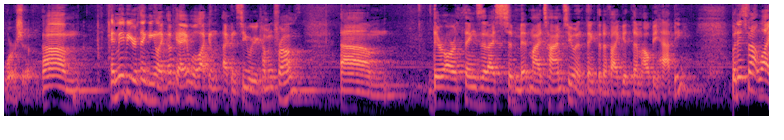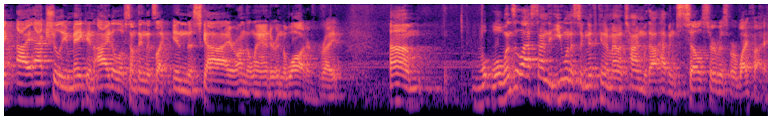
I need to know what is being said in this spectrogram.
worship. Um, and maybe you're thinking like, okay, well, I can I can see where you're coming from. Um, there are things that I submit my time to and think that if I get them, I'll be happy. But it's not like I actually make an idol of something that's like in the sky or on the land or in the water, right? Um, well, when's the last time that you went a significant amount of time without having cell service or Wi-Fi?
